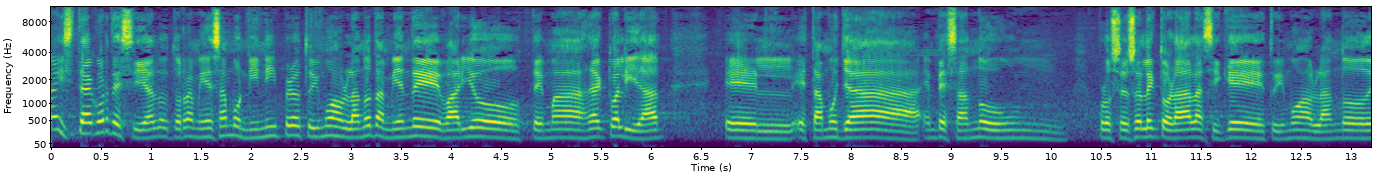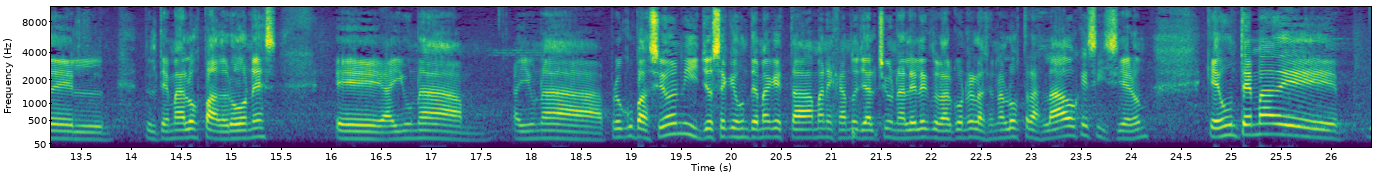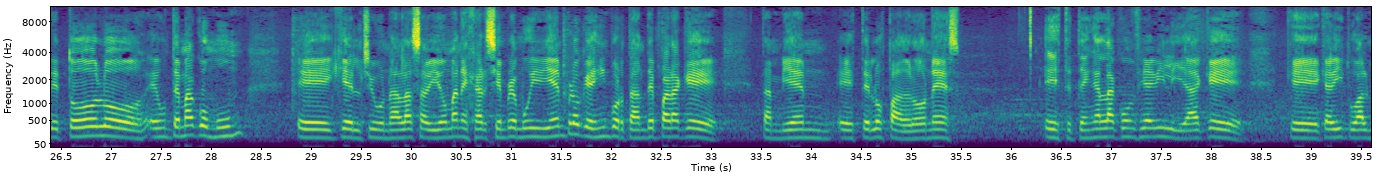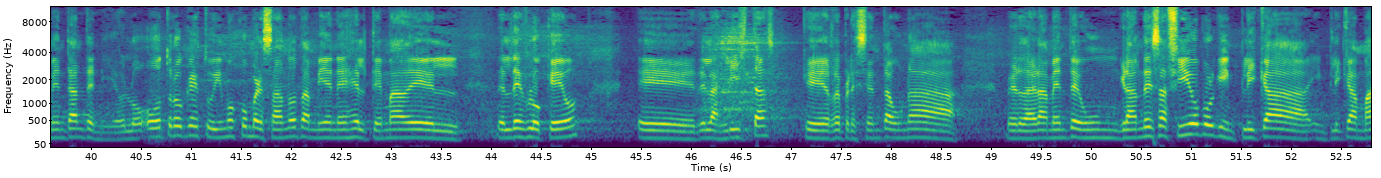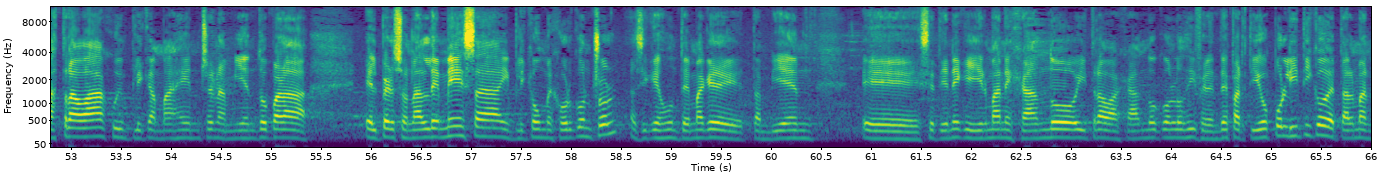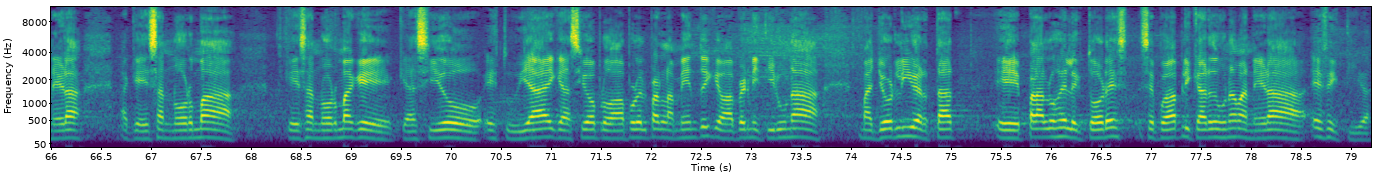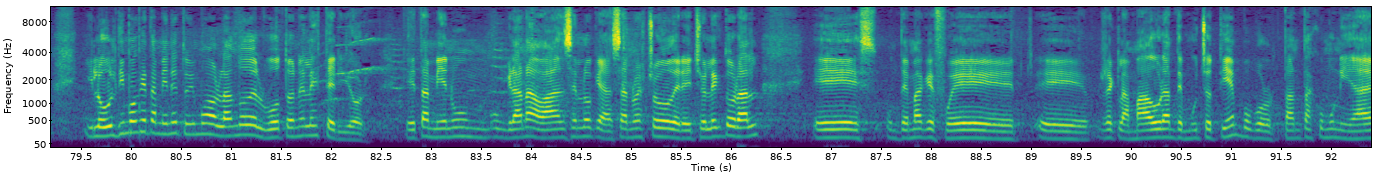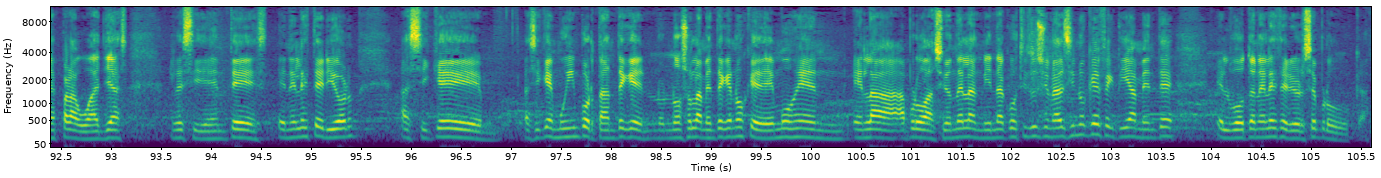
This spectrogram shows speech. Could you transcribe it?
una visita de cortesía al doctor Ramírez Zambonini, pero estuvimos hablando también de varios temas de actualidad. estamos ya empezando un proceso electoral, así que estuvimos hablando del, tema de los padrones. Eh, hay una hay una preocupación y yo sé que es un tema que está manejando ya el Tribunal Electoral con relación a los traslados que se hicieron, que es un tema de, de todos los, es un tema común eh, que el tribunal ha sabido manejar siempre muy bien, pero que es importante para que también este, los padrones este, tengan la confiabilidad que, habitualmente han tenido. Lo otro que estuvimos conversando también es el tema del, del desbloqueo eh, de las listas que representa una verdaderamente un gran desafío porque implica, implica más trabajo, implica más entrenamiento para el personal de mesa, implica un mejor control, así que es un tema que también eh, se tiene que ir manejando y trabajando con los diferentes partidos políticos de tal manera a que esa norma que esa norma que, ha sido estudiada y que ha sido aprobada por el Parlamento y que va a permitir una mayor libertad eh, para los electores se puede aplicar de una manera efectiva. Y lo último que también estuvimos hablando del voto en el exterior, es también un, gran avance en lo que hace a nuestro derecho electoral. Es un tema que fue eh, reclamado durante mucho tiempo por tantas comunidades paraguayas residentes en el exterior, así que Así que es muy importante que no, solamente que nos quedemos en, la aprobación de la enmienda constitucional, sino que efectivamente el voto en el exterior se produzca.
